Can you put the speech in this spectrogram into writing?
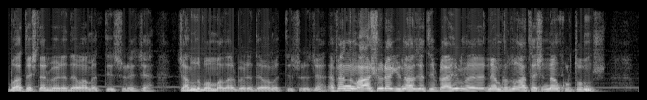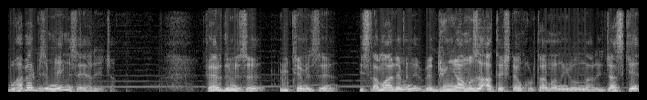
Bu ateşler böyle devam ettiği sürece, canlı bombalar böyle devam ettiği sürece, efendim Aşure günü Hazreti İbrahim e, Nemrud'un ateşinden kurtulmuş. Bu haber bizim neyimize yarayacak? Ferdimizi, ülkemizi, İslam alemini ve dünyamızı ateşten kurtarmanın yolunu arayacağız ki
